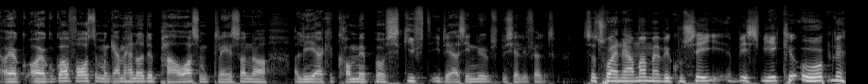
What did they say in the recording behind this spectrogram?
og, jeg, og jeg kunne godt forestille, at man gerne vil have noget af det power, som Klaasen og, og Lea kan komme med på skift i deres indløb, specielt i felt så tror jeg nærmere, man vil kunne se, hvis vi ikke kan åbne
